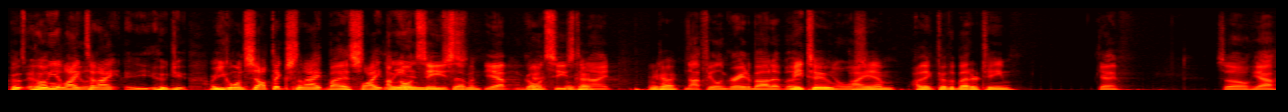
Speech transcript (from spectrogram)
Who, who you like tonight? Who'd you? Are you going Celtics tonight by a slight I'm lead going in game C's. seven? Yep, I'm going Okay. C's Okay. tonight. Okay. Not feeling great about it, but Me too. you know, we'll I see. am. I think they're the better team. Okay. So yeah,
